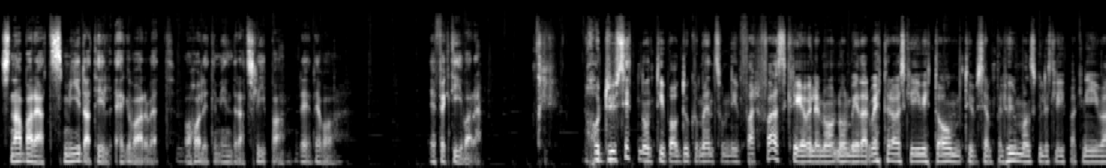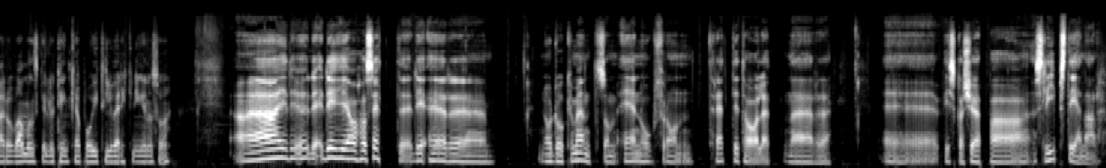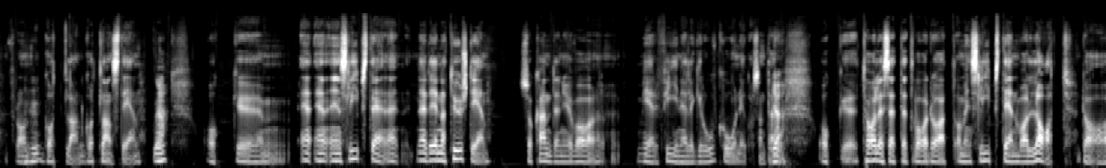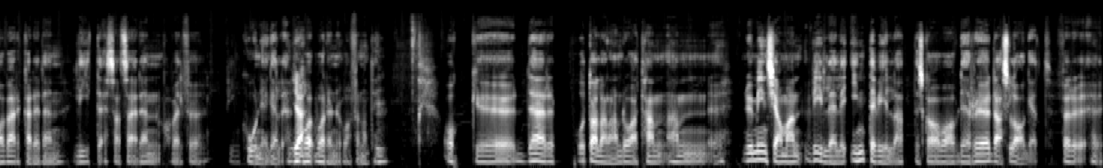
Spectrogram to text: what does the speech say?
snabbare att smida till äggvarvet och ha lite mindre att slipa. Det, det var effektivare. Har du sett någon typ av dokument som din farfar skrev eller någon, någon medarbetare har skrivit om till exempel hur man skulle slipa knivar och vad man skulle tänka på i tillverkningen och så? Nej, det, det, det jag har sett eh, det är eh, något dokument som är nog från 30-talet när eh, vi ska köpa slipstenar från Mhm. Gotland, Gotlandssten. Ja. Och eh, en, en, en slipsten, en, när det är natursten så kan den ju vara mer fin eller grovkornig och sånt där. Ja. Och eh, talesättet var då att om en slipsten var lat, då avverkade den lite, så att säga. Den var väl för finkornig eller Ja. vad, vad det nu var för någonting. Mm. Och eh, där påtalar han då att han, han, eh, nu minns jag om han vill eller inte vill att det ska vara av det röda slaget. För eh,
